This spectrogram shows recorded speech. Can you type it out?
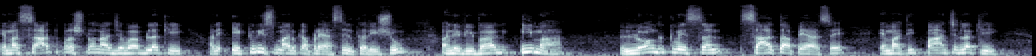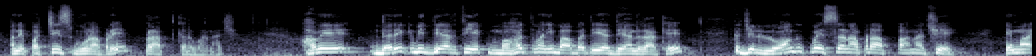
એમાં સાત પ્રશ્નોના જવાબ લખી અને એકવીસ માર્ક આપણે હાસિલ કરીશું. અને વિભાગ ઈમાં લોંગ ક્વેશ્ચન સાત આપ્યા હશે. એમાંથી પાંચ લખી અને પચીસ ગુણ આપણે પ્રાપ્ત કરવાના છે. હવે દરેક વિદ્યાર્થી એક મહત્વની બાબત એ ધ્યાન રાખે કે જે લોંગ ક્વેશ્ચન આપણા આપવાના છે, એમાં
